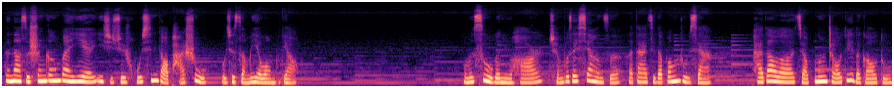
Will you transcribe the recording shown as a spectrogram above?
但那次深更半夜一起去湖心岛爬树，我却怎么也忘不掉。我们四五个女孩全部在巷子和大吉的帮助下，爬到了脚不能着地的高度。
